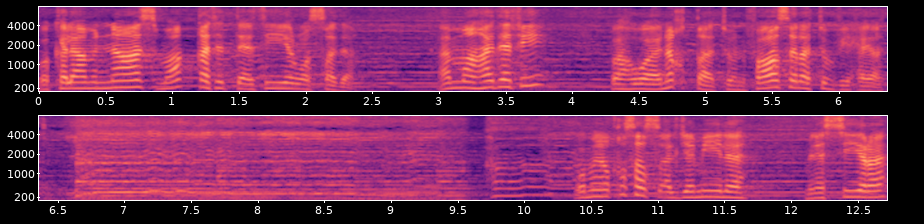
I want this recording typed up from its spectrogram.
وكلام الناس مؤقت التأثير والصدى. أما هدفي فهو نقطة فاصلة في حياتي. ومن القصص الجميلة من السيرة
